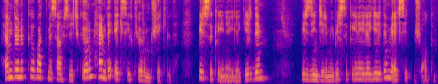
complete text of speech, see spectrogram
Hem dönüp tığ battı mesafesine çıkıyorum hem de eksiltiyorum bu şekilde. Bir sık iğne ile girdim. Bir zincirimi bir sık iğne ile girdim ve eksiltmiş oldum.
